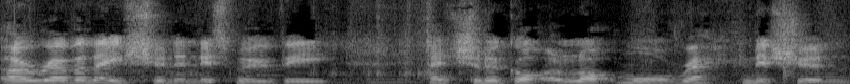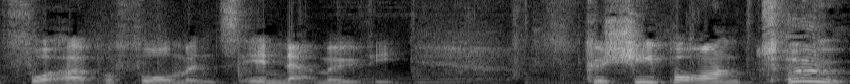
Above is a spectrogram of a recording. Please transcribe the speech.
a revelation in this movie and should have got a lot more recognition for her performance in that movie. Because she put on two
